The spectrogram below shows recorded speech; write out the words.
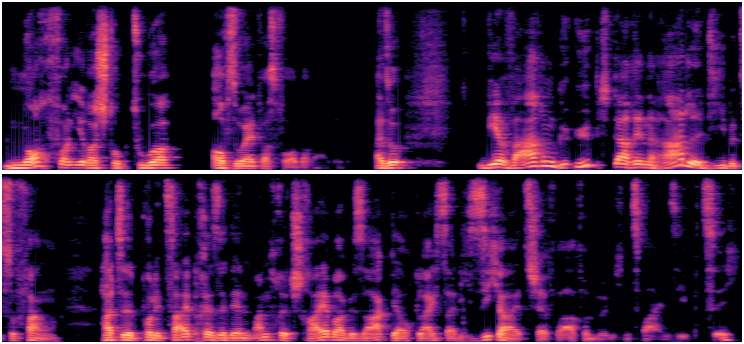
noch von ihrer Struktur auf so etwas vorbereitet. Also wir waren geübt darin, Radeldiebe zu fangen, hatte Polizeipräsident Manfred Schreiber gesagt, der auch gleichzeitig Sicherheitschef war von München 72.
